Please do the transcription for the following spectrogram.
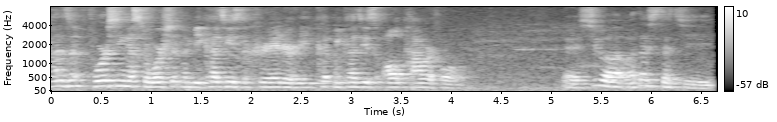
God isn't forcing us to worship him because he's the creator, because he's all powerful. えー主は私たち、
